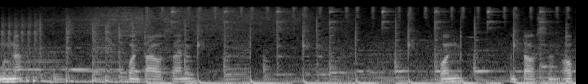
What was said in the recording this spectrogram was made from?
Una, 1,000 on 1,000 off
